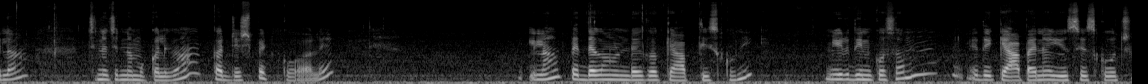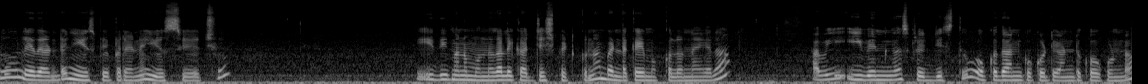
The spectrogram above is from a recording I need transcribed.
ఇలా చిన్న చిన్న ముక్కలుగా కట్ చేసి పెట్టుకోవాలి. ఇలా పెద్దగా ఉండే ఒక క్యాప్ తీసుకొని మీరు దీనికోసం ఇది క్యాప్ అయినా యూస్ చేసుకోవచ్చు లేదంటే న్యూస్ పేపర్ అయినా యూస్ చేయొచ్చు. ఇది మనం ముందుగానే కట్ చేసి పెట్టుకున్న బెండకాయ ముక్కలు ఉన్నాయి కదా అవి ఈవెన్గా స్ప్రెడ్ చేస్తూ ఒకదానికొకటి అంటుకోకుండా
